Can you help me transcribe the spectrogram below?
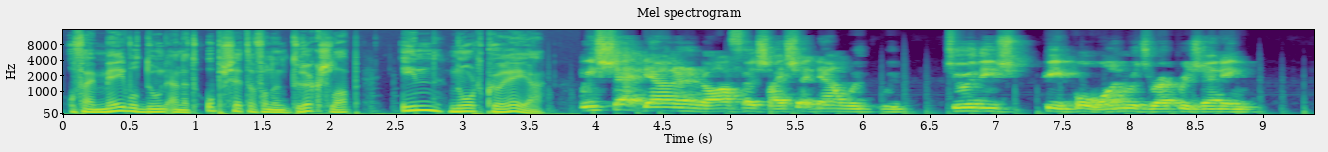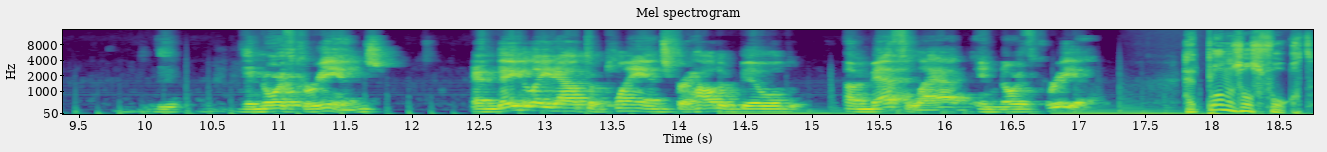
of hij mee wil doen aan het opzetten van een drugslab in Noord-Korea. we sat down in an office. I sat down with, two of these people. One was representing the North Koreans, and they laid out the plans for how to build a meth lab in North Korea. Het plan is als volgt.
